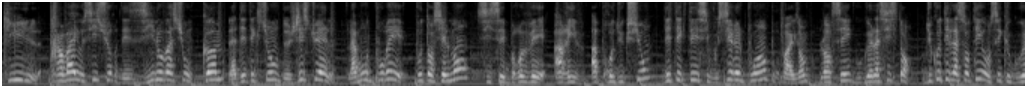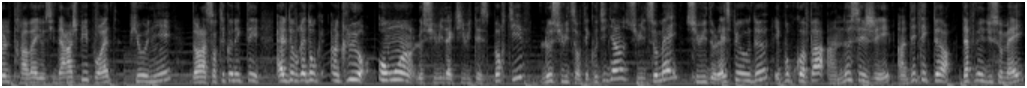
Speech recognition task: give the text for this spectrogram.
qu'il travaille aussi sur des innovations comme la détection de gestuels. La montre pourrait potentiellement, si ces brevets arrivent à production, détecter si vous serrez le poing pour par exemple lancer Google Assistant. Du côté de la santé, on sait que Google travaille aussi d'arrache-pied pour être pionnier dans la santé connectée. Elle devrait donc inclure au moins le suivi d'activité sportive, le suivi de santé quotidien, suivi de sommeil, suivi de la SPO2 et pourquoi pas un ECG, un détecteur d'apnée du sommeil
